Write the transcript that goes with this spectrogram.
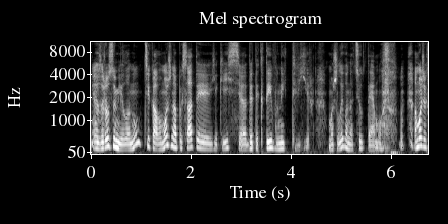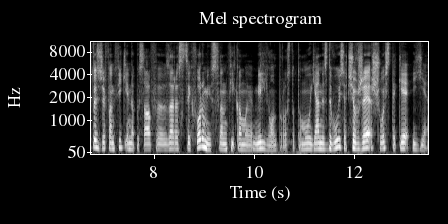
Зрозуміло, ну цікаво, можна писати якийсь е, детективний твір, можливо, на цю тему. А може хтось вже фанфік і написав е, зараз цих форумів з фанфіками мільйон просто, тому я не здивуюся, що вже щось таке є.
